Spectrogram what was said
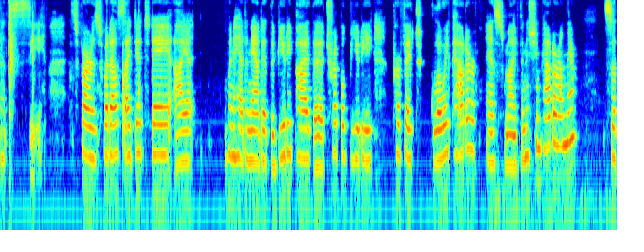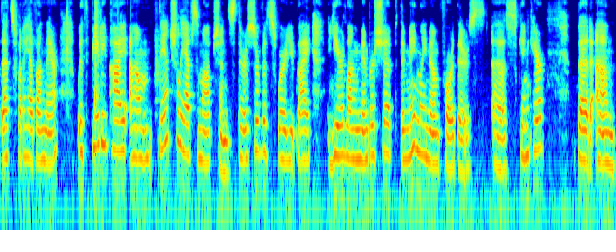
let's see, as far as what else I did today, I went ahead and added the Beauty Pie, the Triple Beauty Perfect glowy powder as my finishing powder on there. So that's what I have on there. With Beauty Pie, um, they actually have some options. They're a service where you buy a year-long membership. They're mainly known for their uh, skincare, but um,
